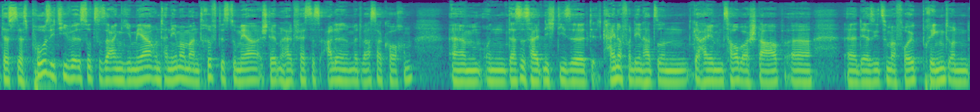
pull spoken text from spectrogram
das, das Positive ist sozusagen, je mehr Unternehmer man trifft, desto mehr stellt man halt fest, dass alle mit Wasser kochen. Ähm, und das ist halt nicht diese, keiner von denen hat so einen geheimen Zauberstab, äh, äh, der sie zum Erfolg bringt. Und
